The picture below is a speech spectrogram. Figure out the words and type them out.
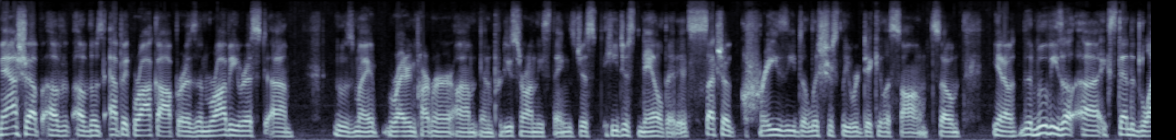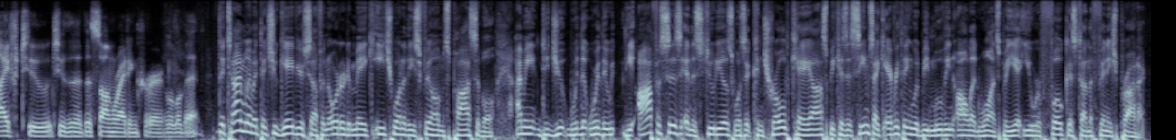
mashup of of those epic rock operas. And Robbie Rist um, who's my writing partner um, and producer on these things, just he just nailed it. It's such a crazy, deliciously ridiculous song. So, you know, the movie's uh, extended life to to the the songwriting career a little bit. The time limit that you gave yourself in order to make each one of these films possible. I mean, did you were the, were the, the offices and the studios was it controlled chaos because it seems like everything would be moving all at once, but yet you were focused on the finished product.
